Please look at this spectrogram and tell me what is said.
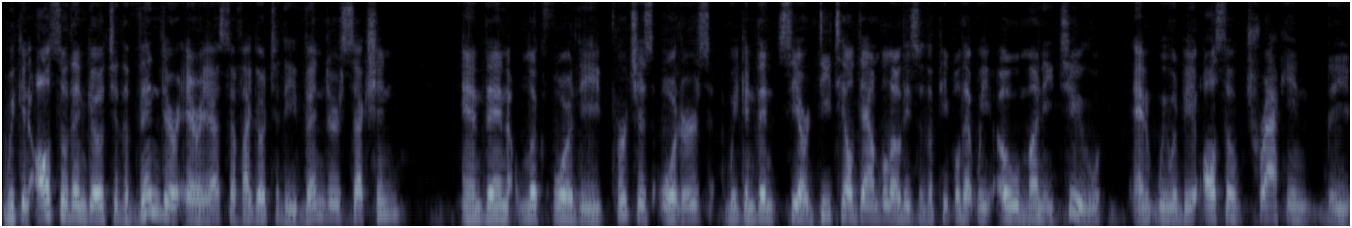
We can also then go to the vendor area. So if i go to the vendor section and then look for the purchase orders. We can then see our detail down below. These are the people that we owe money to. And we would be also tracking the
